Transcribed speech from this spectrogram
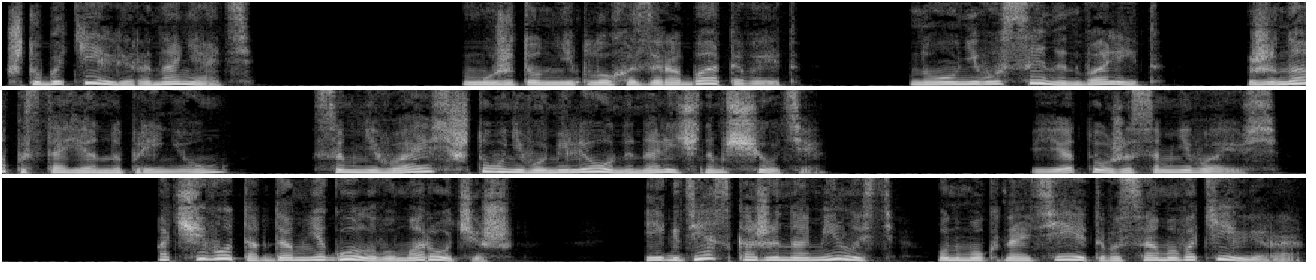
чтобы киллера нанять. Может, он неплохо зарабатывает, но у него сын инвалид, жена постоянно при нем. Сомневаюсь, что у него миллионы на личном счете. Я тоже сомневаюсь. А чего тогда мне голову морочишь? И где, скажи на милость, он мог найти этого самого киллера?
